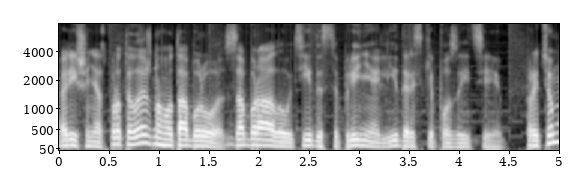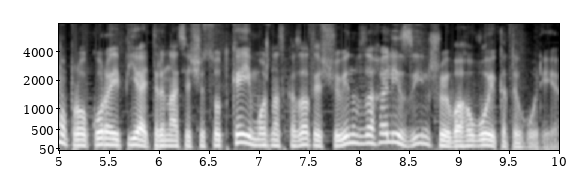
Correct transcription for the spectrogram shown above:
Рішення з протилежного табору забрали у цій дисципліні лідерські позиції. При цьому про Core i5 13600K можна сказати, що він взагалі з іншої вагової категорії.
